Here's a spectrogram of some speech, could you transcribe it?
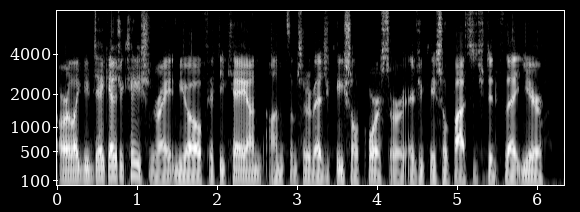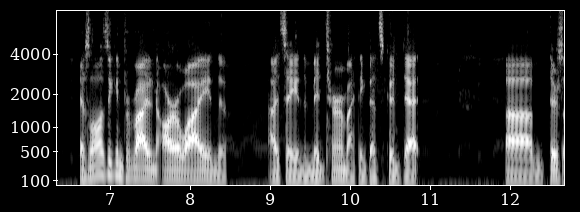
or like you take education, right? And you owe 50K on, on some sort of educational course or educational class that you did for that year. As long as you can provide an ROI in the, I'd say in the midterm, I think that's good debt. Um, there's,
